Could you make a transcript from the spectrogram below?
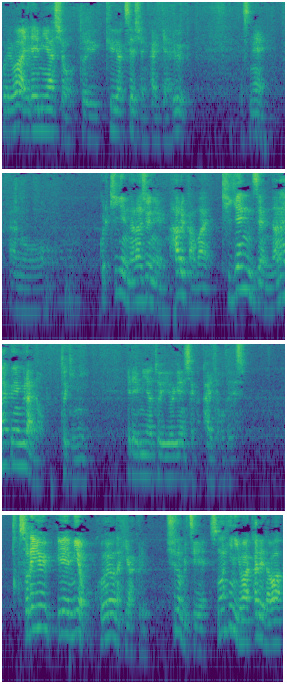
これはエレミア書という旧約聖書に書いてあるですね。あのこれ紀元70年よりもはるか前紀元前700年ぐらいの時にエレミアという預言者が書いたことです。それゆえ見よこのような日が来る。主の蜜げ。その日には彼らは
